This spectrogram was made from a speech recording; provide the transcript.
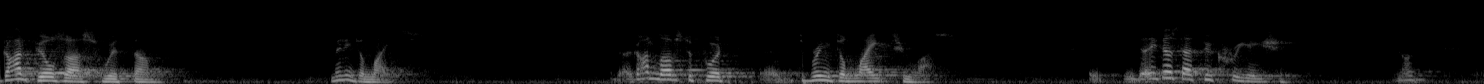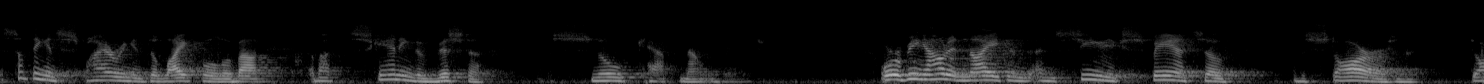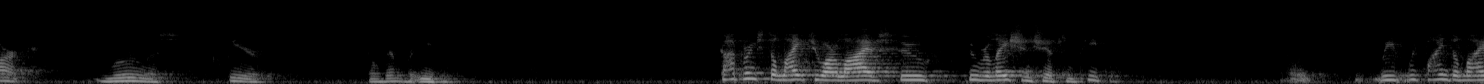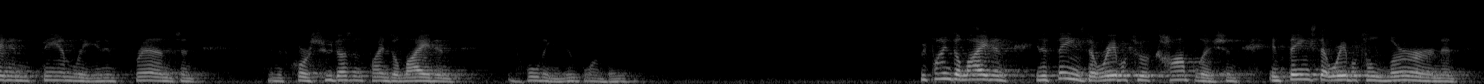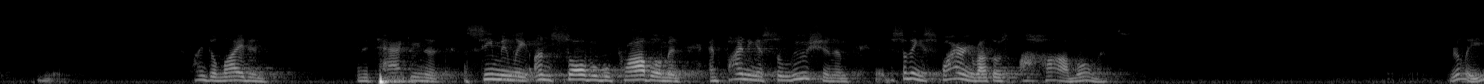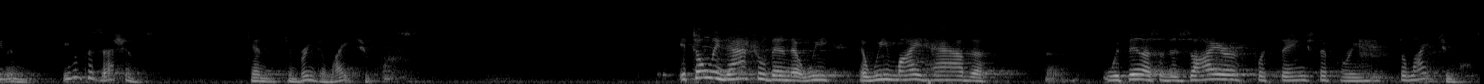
God fills us with um, many delights. God loves to put, to bring delight to us. He does that through creation. You know, something inspiring and delightful about, about scanning the vista of a snow-capped mountain range. Or being out at night and, and seeing the expanse of, of the stars in a dark, moonless, clear November evening. God brings delight to our lives through, through relationships and people. We, we, we find delight in family and in friends, and, and of course, who doesn't find delight in, in holding a newborn baby? We find delight in, in the things that we're able to accomplish and in things that we're able to learn. And, find delight in, in attacking a, a, seemingly unsolvable problem and, and finding a solution. And there's something inspiring about those aha moments. Really, even, even possessions can, can bring delight to us. It's only natural then that we, that we might have the, within us a desire for things that bring delight to us.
